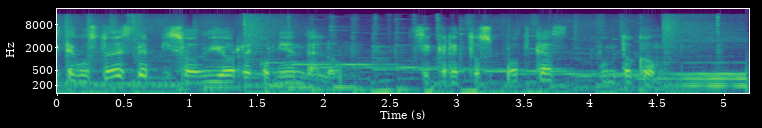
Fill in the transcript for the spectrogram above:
Si te gustó este episodio, recomiéndalo. secretospodcast.com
